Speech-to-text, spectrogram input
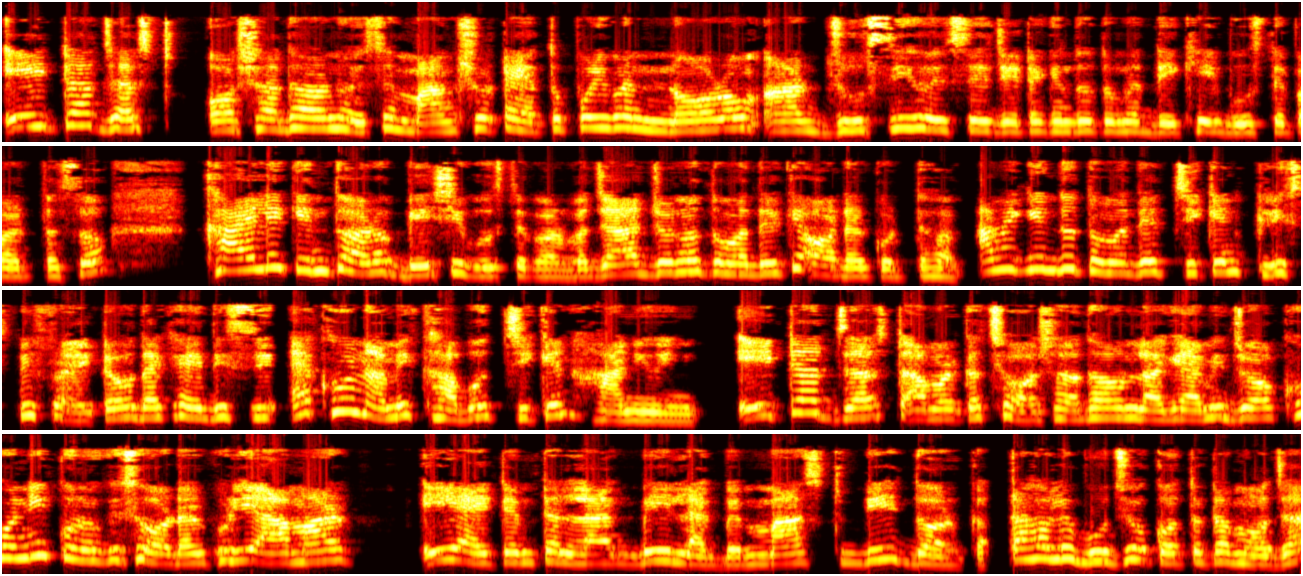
এইটা জাস্ট অসাধারণ হয়েছে। মাংসটা এত পরিমাণ নরম আর জুসি হয়েছে, যেটা কিন্তু তোমরা দেখেই বুঝতে পারতেছো। খাইলে কিন্তু আরও বেশি বুঝতে পারবা, যার জন্য তোমাদেরকে অর্ডার করতে হবে। আমি কিন্তু তোমাদের চিকেন ক্রিস্পি ফ্রাইটাও দেখাই দিছি। এখন আমি খাব চিকেন হানি উইং এইটা জাস্ট আমার কাছে অসাধারণ লাগে। আমি যখনই কোনো কিছু অর্ডার করি, আমার এই আইটেমটা লাগবেই লাগবে মাস্ট বি দরকার। তাহলে বুঝো কতটা মজা।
